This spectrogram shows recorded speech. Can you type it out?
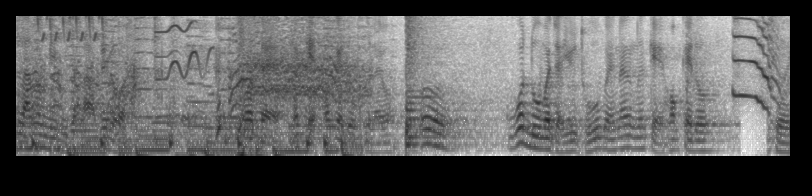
หมูฉลามไอ้ร้านมันมีหมูฉลามด้วยเหรอวะก็แต่นักเก็ตฮอกไกโดคืออะไรวะเออกูก็ดูมาจาก YouTube ไงนะนักเก็ตฮอกไกโดเฉย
